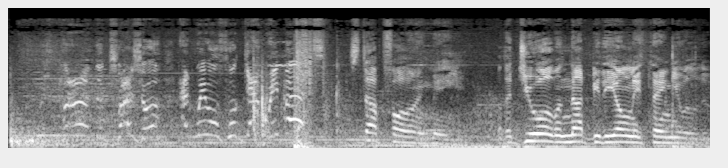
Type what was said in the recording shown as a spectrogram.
Return the treasure, and we will forget we met! Stop following me, or the duel will not be the only thing you will lose.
